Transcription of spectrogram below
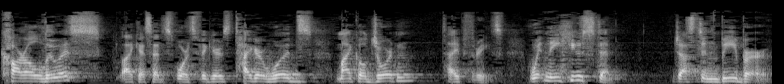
Carl Lewis, like I said, sports figures. Tiger Woods, Michael Jordan, type 3s. Whitney Houston, Justin Bieber,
